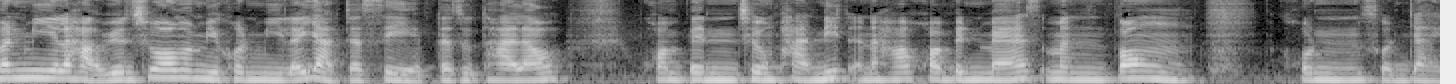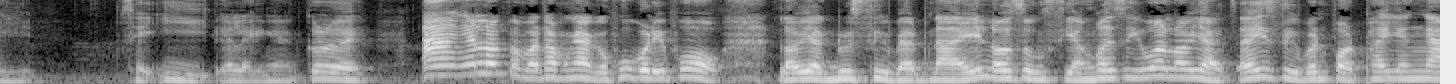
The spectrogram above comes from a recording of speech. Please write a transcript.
มันมีแหละค่ะเวียนเชื่อว่ามันมีคนมีแล้วอยากจะเสพ แต่สุดท้ายแล้ว ความเป็นเชิงพาณิชย์นะคะ ความเป็นแมสมันต้องคนส่วนใหญ่เสียอีกอะไรเงี้ยก็เลยอะงั้นเรากลับมาทำงานกับผู้บริโภค เราอยากดูสื่อแบบไหน เราส่งเสียงเขาซิว่าเราอยากจะให้สื่อมันปลอดภัยยังไง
